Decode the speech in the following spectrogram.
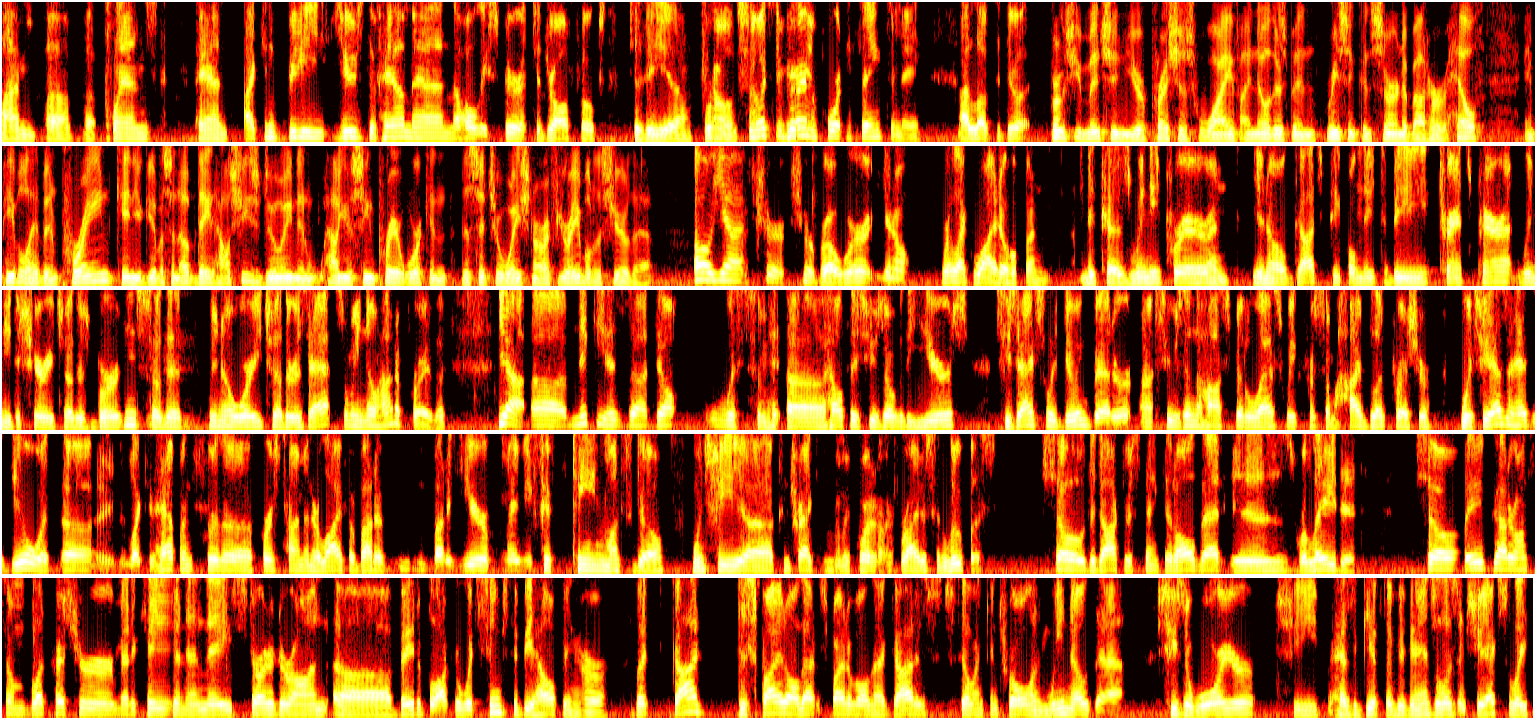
I'm uh, uh, cleansed, and I can be used of Him and the Holy Spirit to draw folks to the uh, throne. So it's a very important thing to me. I love to do it. Bruce, you mentioned your precious wife. I know there's been recent concern about her health, and people have been praying. Can you give us an update how she's doing and how you've seen prayer work in this situation, or if you're able to share that? Oh yeah, sure, sure, bro. We're you know we're like wide open because we need prayer and you know God's people need to be transparent. We need to share each other's burdens so that we know where each other is at, so we know how to pray. But yeah, uh, Nikki has uh, dealt with some uh, health issues over the years. She's actually doing better. Uh, she was in the hospital last week for some high blood pressure, which she hasn't had to deal with uh, like it happened for the first time in her life about a about a year, maybe 15 months ago, when she uh, contracted rheumatoid arthritis and lupus. So the doctors think that all that is related. So they've got her on some blood pressure medication, and they started her on a beta blocker, which seems to be helping her. But God, despite all that, in spite of all that, God is still in control, and we know that. She's a warrior. She has a gift of evangelism. She actually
